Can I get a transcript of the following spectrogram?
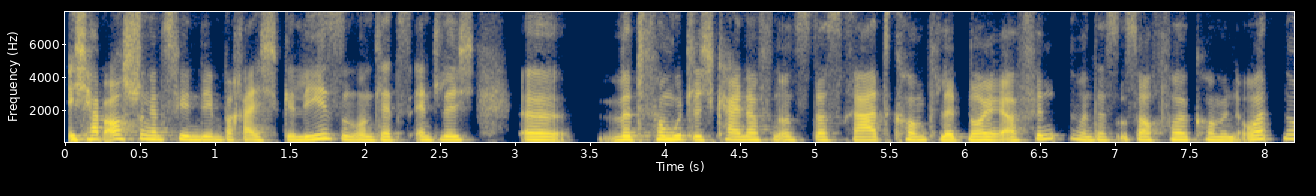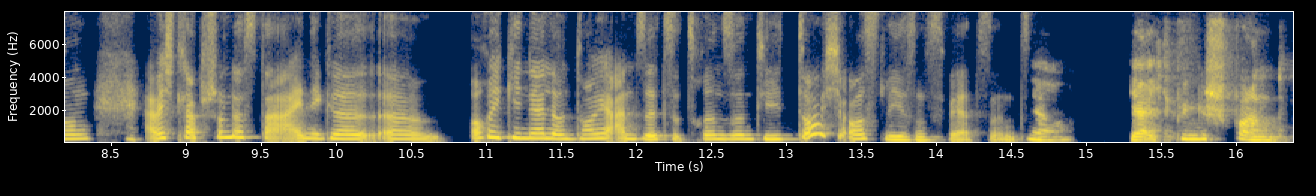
ich habe auch schon ganz viel in dem Bereich gelesen und letztendlich äh, wird vermutlich keiner von uns das Rad komplett neu erfinden und das ist auch vollkommen in Ordnung. Aber ich glaube schon, dass da einige äh, originelle und neue Ansätze drin sind, die durchaus lesenswert sind. Ja, ja, ich bin gespannt.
